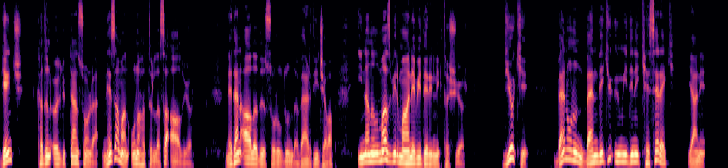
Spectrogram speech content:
Genç, kadın öldükten sonra ne zaman onu hatırlasa ağlıyor. Neden ağladığı sorulduğunda verdiği cevap inanılmaz bir manevi derinlik taşıyor. Diyor ki, ben onun bendeki ümidini keserek, yani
